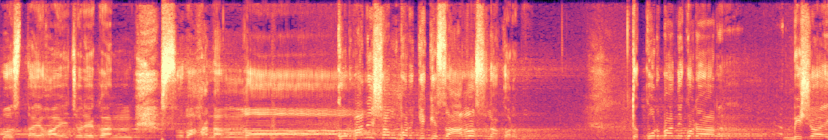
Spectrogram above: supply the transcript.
অবস্থায় হয় জোরে সুবহানাল্লাহ। কোরবানি সম্পর্কে কিছু আলোচনা করব। তো কোরবানি করার বিষয়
